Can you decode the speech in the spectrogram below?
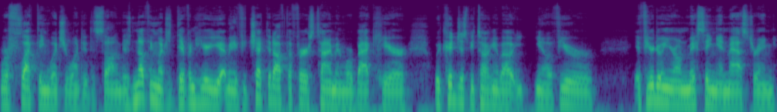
reflecting what you want to the song. There's nothing much different here. You, I mean, if you checked it off the first time and we're back here, we could just be talking about, you know, if you're if you're doing your own mixing and mastering,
